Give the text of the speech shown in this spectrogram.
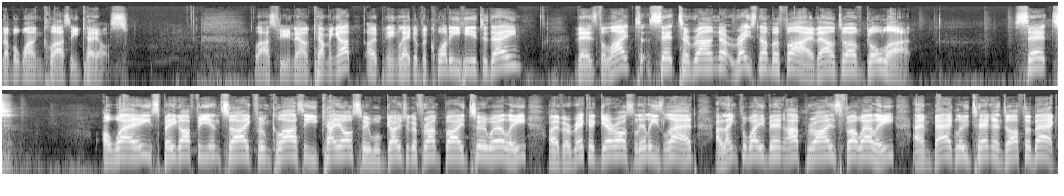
number one, Classy Chaos. Last few now coming up. Opening leg of the quaddy here today. There's the light set to run race number five out of Gawler. Set away. Speed off the inside from Classy Chaos, who will go to the front by two early. Over Rekka Geros, Lily's Lad. A length away then Uprise for Alley. And Bag Lieutenant off the back.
